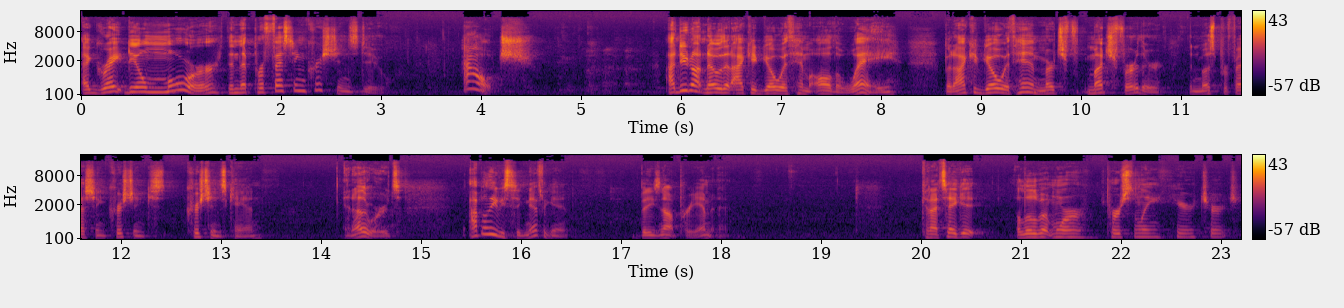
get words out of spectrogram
a great deal more than that professing Christians do. Ouch. I do not know that I could go with him all the way, but I could go with him much, much further than most professing Christians, Christians can. In other words, I believe he's significant, but he's not preeminent. Can I take it a little bit more personally here, church?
